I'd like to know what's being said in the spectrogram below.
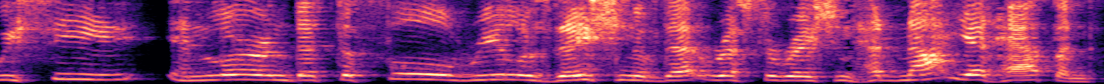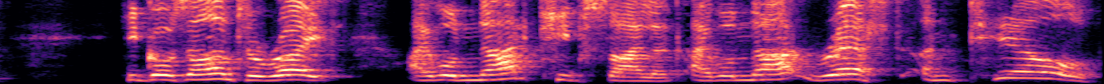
we see and learn that the full realization of that restoration had not yet happened. He goes on to write, I will not keep silent. I will not rest until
